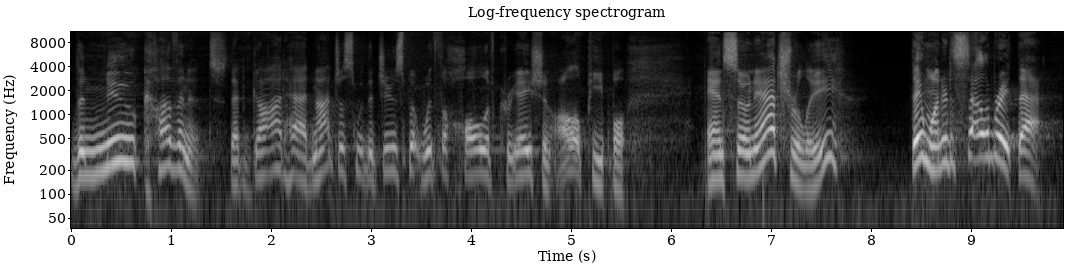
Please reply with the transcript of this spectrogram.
the new covenant that God had, not just with the Jews, but with the whole of creation, all people. And so naturally, they wanted to celebrate that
